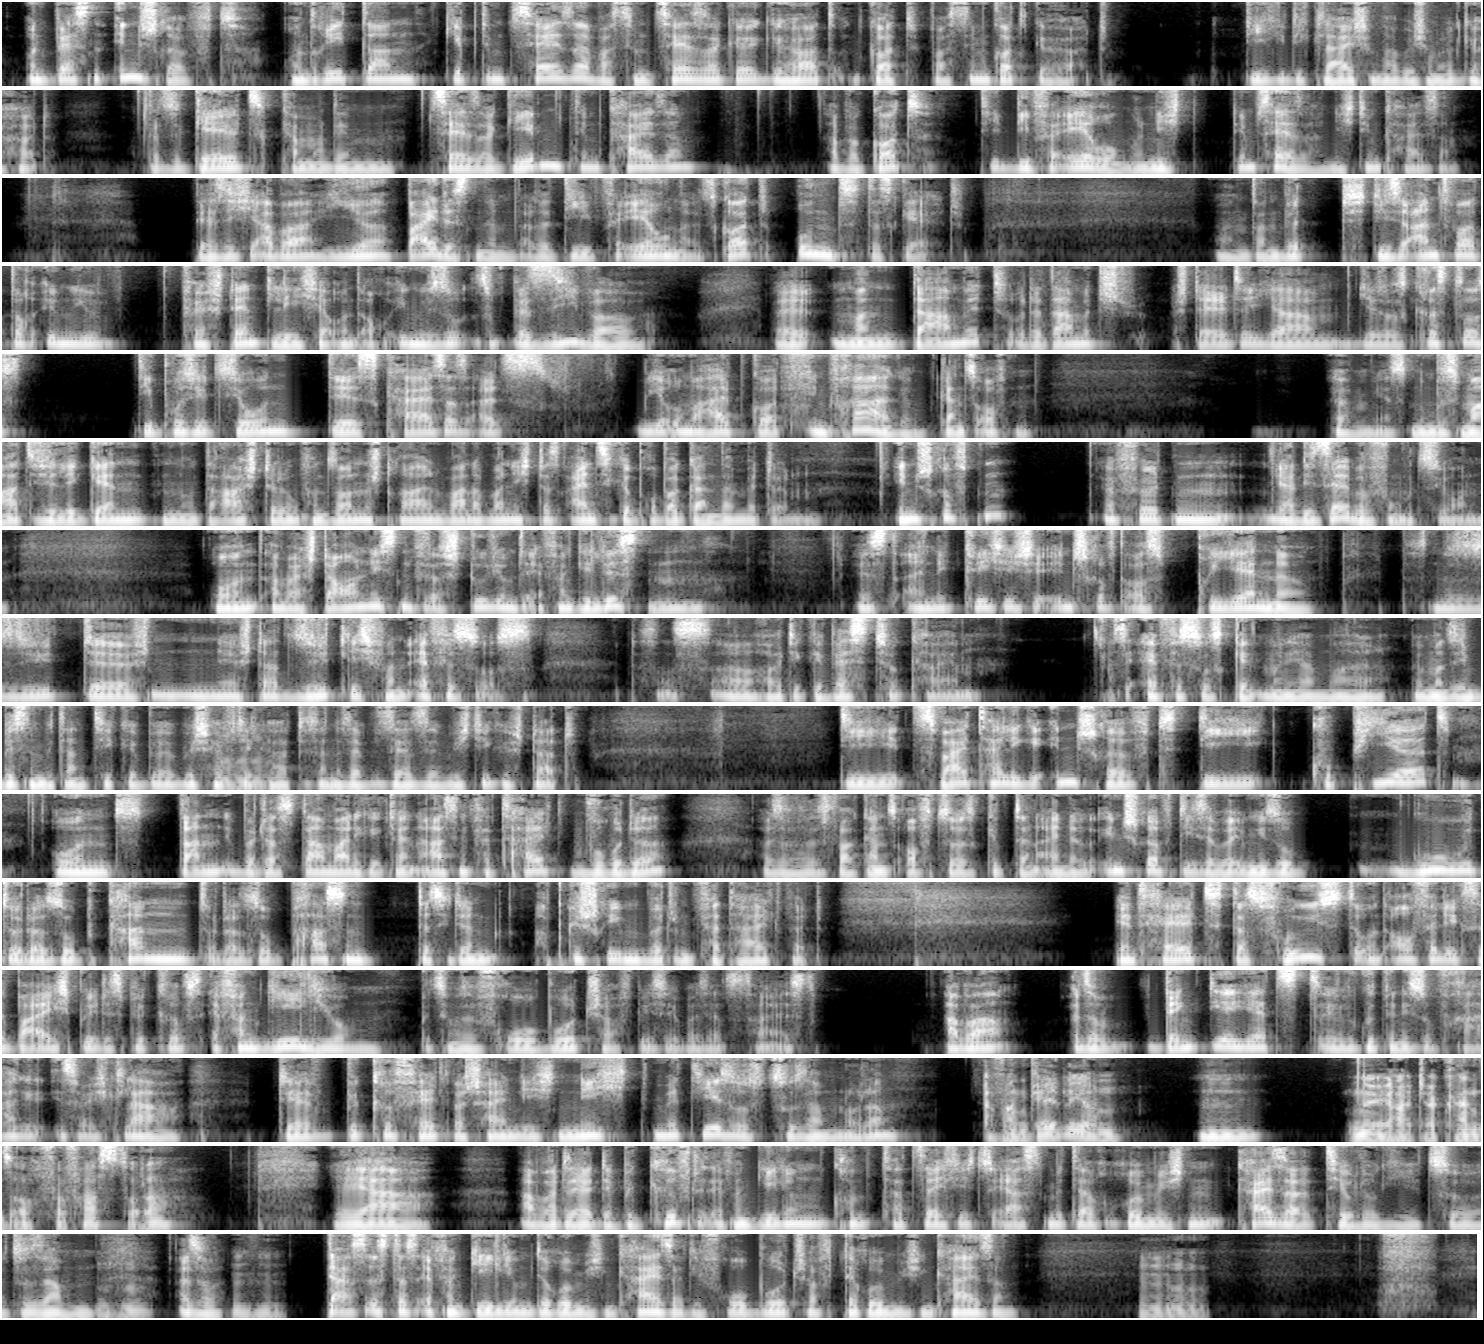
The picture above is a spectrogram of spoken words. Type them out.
Und wessen Inschrift? Und riet dann, gib dem Cäsar, was dem Cäsar ge gehört und Gott, was dem Gott gehört. Die, die Gleichung habe ich schon mal gehört. Also Geld kann man dem Cäsar geben, dem Kaiser, aber Gott die, die Verehrung und nicht dem Cäsar, nicht dem Kaiser. Der sich aber hier beides nimmt, also die Verehrung als Gott und das Geld. Und dann wird diese Antwort doch irgendwie verständlicher und auch irgendwie subversiver, weil man damit oder damit stellte ja Jesus Christus die Position des Kaisers als wie auch immer Halbgott in Frage, ganz offen. Ähm, jetzt numismatische Legenden und Darstellung von Sonnenstrahlen waren aber nicht das einzige Propagandamittel. Inschriften erfüllten ja dieselbe Funktion. Und am erstaunlichsten für das Studium der Evangelisten ist eine griechische Inschrift aus Priene. Das ist eine, Süd, eine Stadt südlich von Ephesus. Das ist äh, heutige Westtürkei. Also Ephesus kennt man ja mal, wenn man sich ein bisschen mit der Antike beschäftigt mhm. hat. Das ist eine sehr, sehr, sehr wichtige Stadt. Die zweiteilige Inschrift, die kopiert und dann über das damalige Kleinasien verteilt wurde. Also es war ganz oft so, es gibt dann eine Inschrift, die ist aber irgendwie so gut oder so bekannt oder so passend, dass sie dann abgeschrieben wird und verteilt wird. Enthält das früheste und auffälligste Beispiel des Begriffs Evangelium, beziehungsweise frohe Botschaft, wie es übersetzt heißt. Aber, also denkt ihr jetzt, gut, wenn ich so frage, ist euch klar, der Begriff fällt wahrscheinlich nicht mit Jesus zusammen, oder? Evangelion? Hm. Naja, hat ja keins auch verfasst, oder? Ja, ja. Aber der, der Begriff des Evangelium kommt tatsächlich zuerst mit der römischen Kaisertheologie zu, zusammen. Mhm. Also, mhm. das ist das Evangelium der römischen Kaiser, die frohe Botschaft der römischen Kaiser. Mhm.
